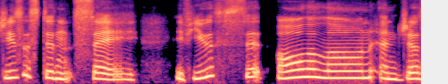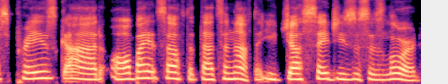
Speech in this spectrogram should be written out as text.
jesus didn't say if you sit all alone and just praise god all by itself that that's enough that you just say jesus is lord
